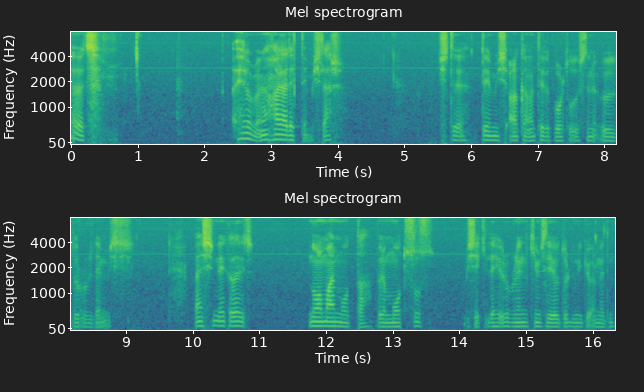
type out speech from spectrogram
Evet. Herobrine'e hayalet demişler işte demiş arkana teleport olur seni öldürür demiş. Ben şimdiye kadar hiç normal modda böyle modsuz bir şekilde Herobrine'in kimseyi öldürdüğünü görmedim.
